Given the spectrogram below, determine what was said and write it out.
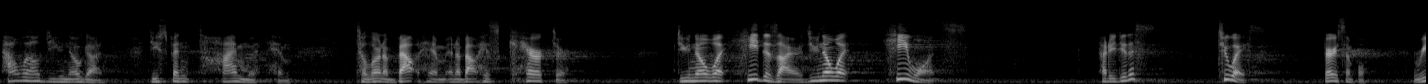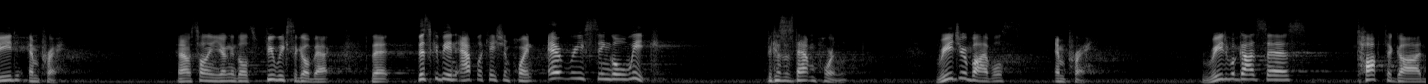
How well do you know God? Do you spend time with Him to learn about Him and about His character? Do you know what He desires? Do you know what He wants? How do you do this? Two ways. Very simple read and pray. And I was telling young adults a few weeks ago back that this could be an application point every single week because it's that important. Read your Bibles and pray. Read what God says, talk to God,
